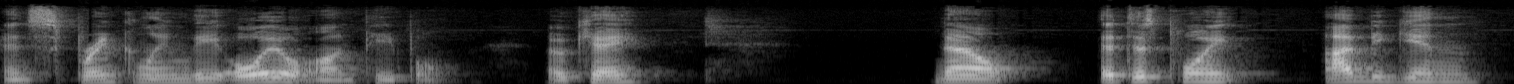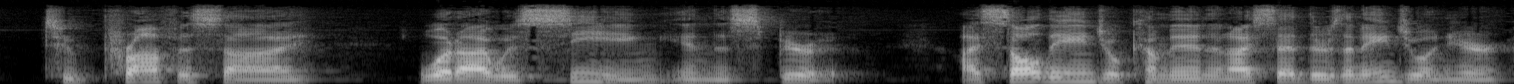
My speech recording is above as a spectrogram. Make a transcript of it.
and sprinkling the oil on people. Okay? Now, at this point, I begin to prophesy what I was seeing in the spirit. I saw the angel come in and I said, There's an angel in here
